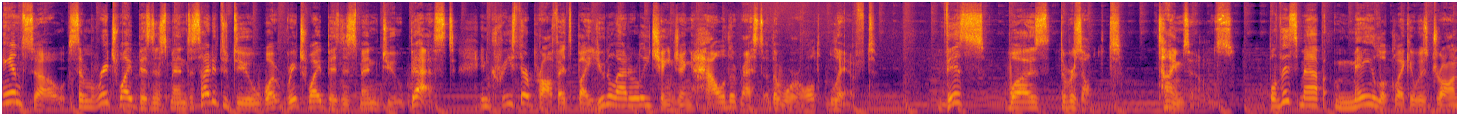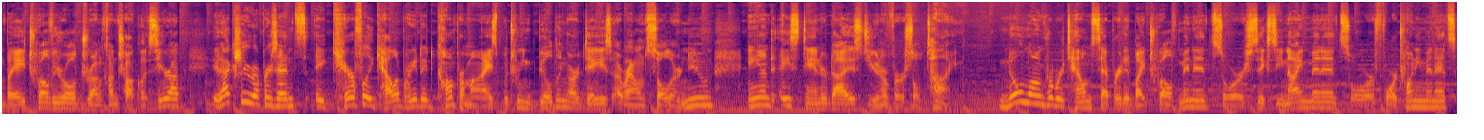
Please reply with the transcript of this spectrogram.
And so, some rich white businessmen decided to do what rich white businessmen do best increase their profits by unilaterally changing how the rest of the world lived. This was the result time zones. While this map may look like it was drawn by a 12 year old drunk on chocolate syrup, it actually represents a carefully calibrated compromise between building our days around solar noon and a standardized universal time. No longer were towns separated by 12 minutes, or 69 minutes, or 420 minutes,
